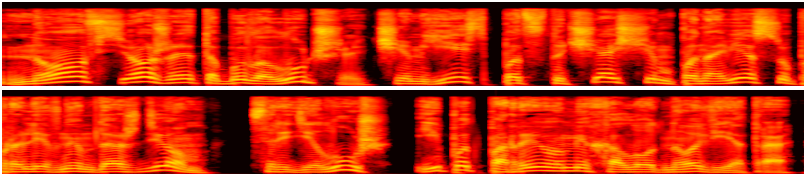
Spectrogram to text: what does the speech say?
Но все же это было лучше, чем есть под стучащим по навесу проливным дождем, среди луж и под порывами холодного ветра.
